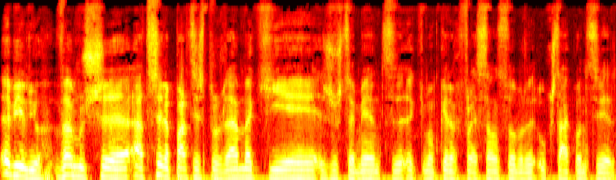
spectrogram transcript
Abílio, vamos eh, à terceira parte deste programa, que é justamente aqui uma pequena reflexão sobre o que está a acontecer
